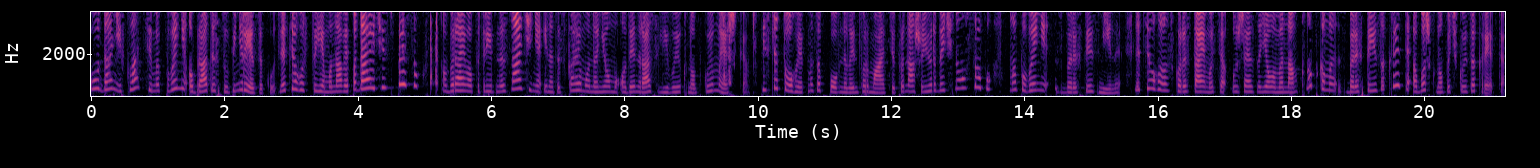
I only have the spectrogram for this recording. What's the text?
У даній вкладці ми повинні обрати ступінь ризику. Для цього стаємо на випадаючий список, обираємо потрібне значення і натискаємо на ньому один раз лівою кнопкою мишки. Після того, як ми заповнили інформацію про нашу юридичну особу, ми повинні зберегти зміни. Для цього скористаємося уже знайомими нам кнопками Зберегти і закрити або ж кнопочкою Закрити.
